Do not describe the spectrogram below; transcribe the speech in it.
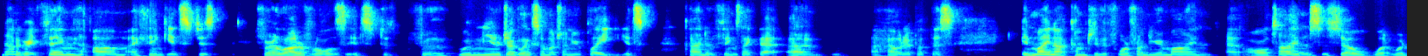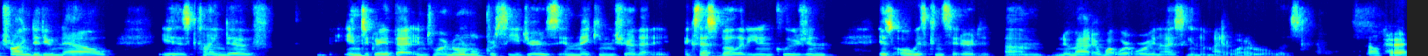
not a great thing. Um, I think it's just for a lot of roles, it's just for when you're juggling so much on your plate, it's kind of things like that. Uh, how would I put this? It might not come to the forefront of your mind at all times. So what we're trying to do now is kind of integrate that into our normal procedures in making sure that accessibility and inclusion is always considered um, no matter what we're organizing no matter what our role is. Okay.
